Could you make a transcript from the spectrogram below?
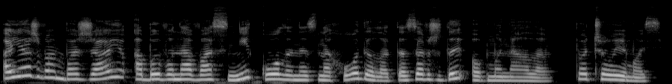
А я ж вам бажаю, аби вона вас ніколи не знаходила та завжди обминала. Почуємось.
